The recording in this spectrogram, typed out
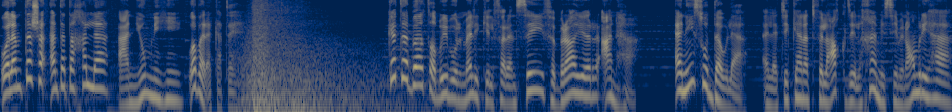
ولم تشأ أن تتخلى عن يمنه وبركته. كتب طبيب الملك الفرنسي فبراير عنها أنيس الدولة التي كانت في العقد الخامس من عمرها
